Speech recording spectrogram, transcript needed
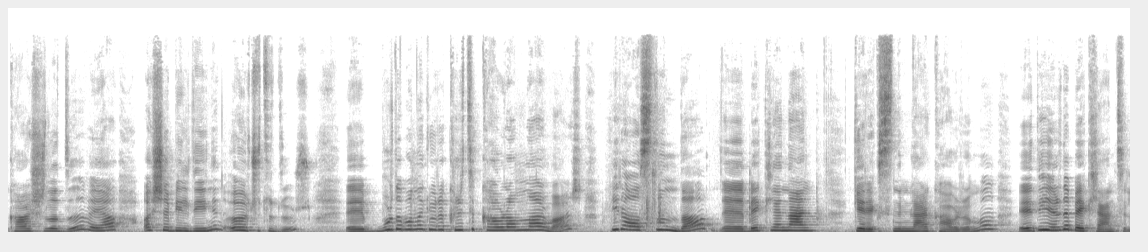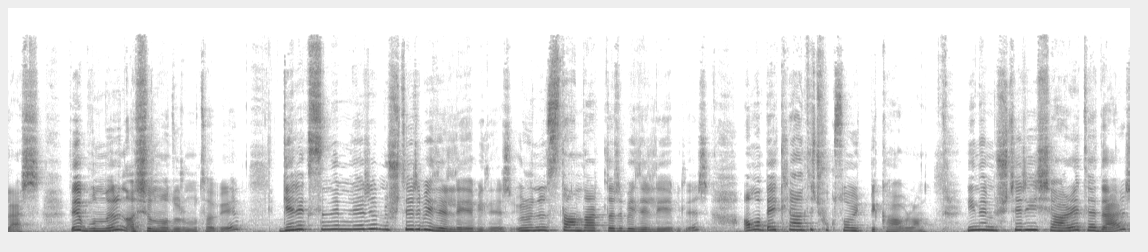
karşıladığı veya aşabildiğinin ölçütüdür. Ee, burada bana göre kritik kavramlar var. Bir aslında e, beklenen gereksinimler kavramı, e, diğeri de beklentiler ve bunların aşılma durumu tabii. Gereksinimleri müşteri belirleyebilir, ürünün standartları belirleyebilir ama beklenti çok soyut bir kavram. Yine müşteri işaret eder.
